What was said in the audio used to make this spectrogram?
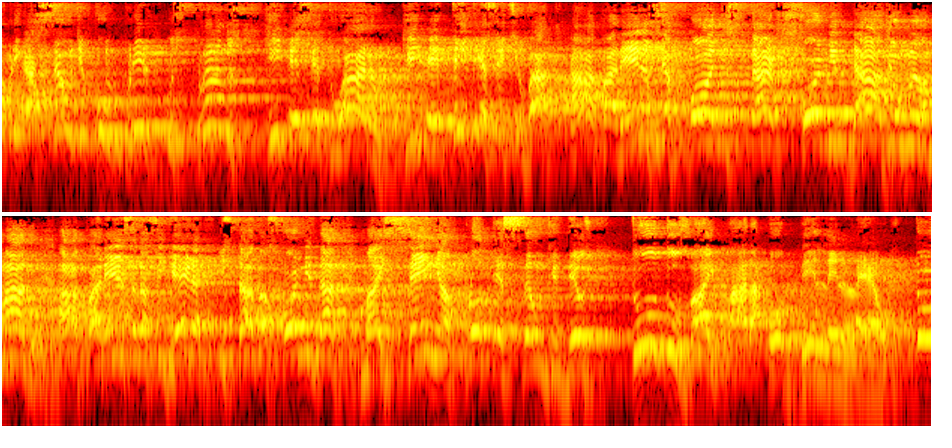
obrigação de cumprir os planos que efetuaram, que eh, tem que efetivar a aparência pode estar formidável, meu amado. A aparência da figueira estava formidável, mas sem a proteção de Deus, tudo vai para o beleléu. Tudo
